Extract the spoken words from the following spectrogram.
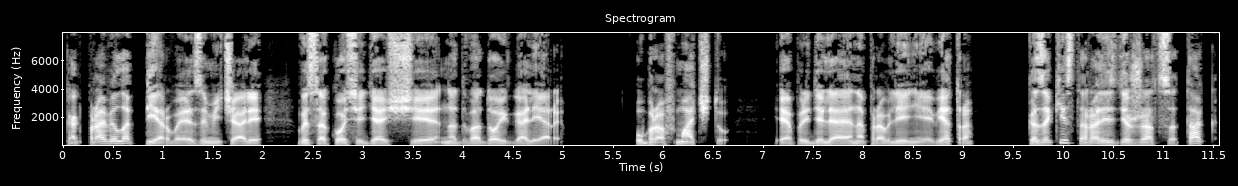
как правило, первые замечали высоко сидящие над водой галеры. Убрав мачту и определяя направление ветра, казаки старались держаться так,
